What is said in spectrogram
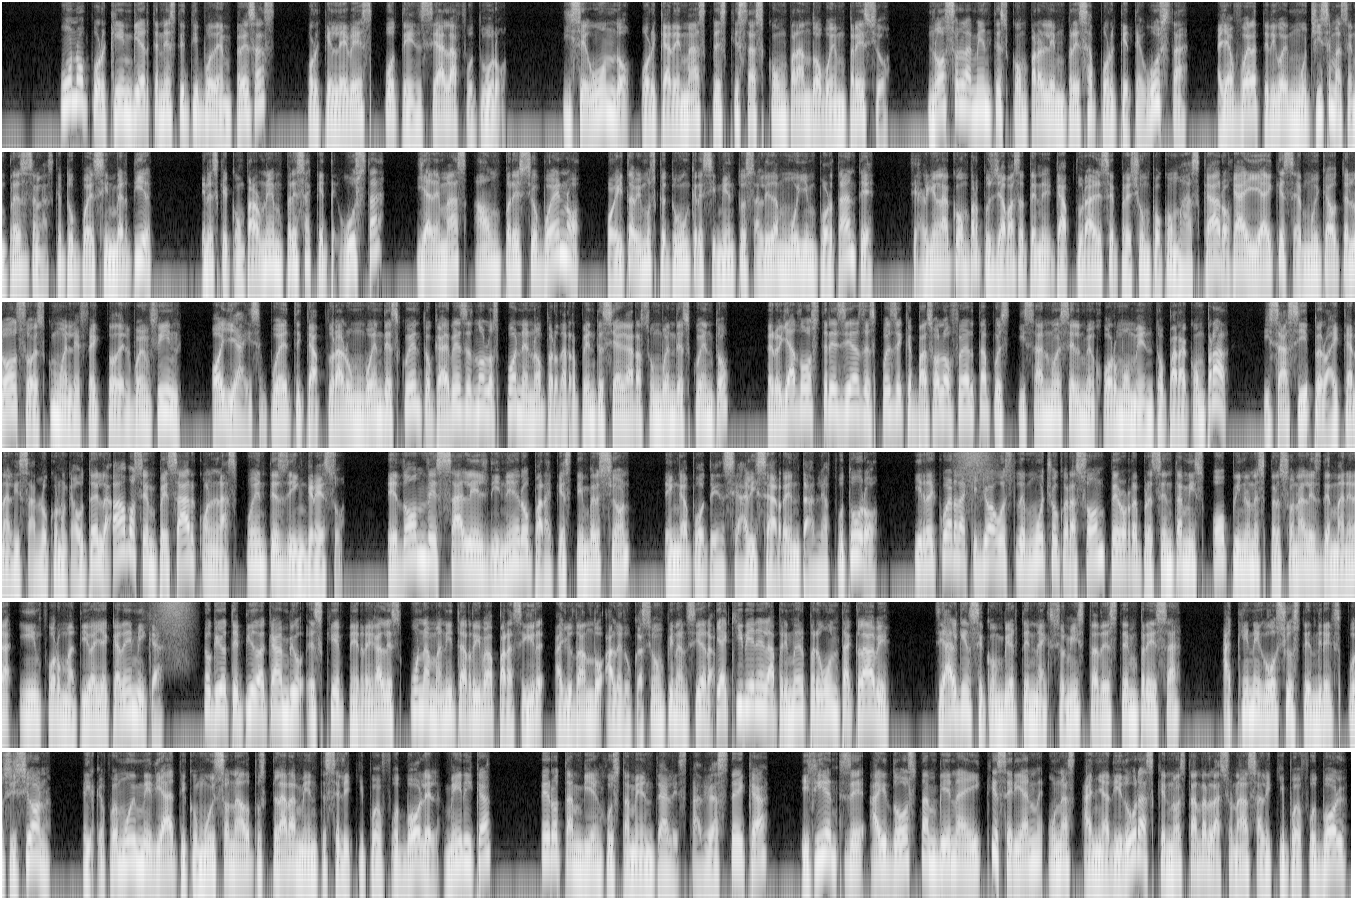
Uno, ¿por qué invierte en este tipo de empresas? Porque le ves potencial a futuro. Y segundo, porque además crees que estás comprando a buen precio no solamente es comprar la empresa porque te gusta. Allá afuera te digo, hay muchísimas empresas en las que tú puedes invertir. Tienes que comprar una empresa que te gusta y además a un precio bueno. Ahorita vimos que tuvo un crecimiento de salida muy importante. Si alguien la compra, pues ya vas a tener que capturar ese precio un poco más caro. Y ahí hay que ser muy cauteloso. Es como el efecto del buen fin. Oye, ahí se puede capturar un buen descuento, que a veces no los pone, ¿no? Pero de repente si agarras un buen descuento, pero ya dos, tres días después de que pasó la oferta, pues quizá no es el mejor momento para comprar. Quizá sí, pero hay que analizarlo con cautela. Vamos a empezar con las fuentes de ingreso. ¿De dónde sale el dinero para que esta inversión tenga potencial y sea rentable a futuro? Y recuerda que yo hago esto de mucho corazón, pero representa mis opiniones personales de manera informativa y académica. Lo que yo te pido a cambio es que me regales una manita arriba para seguir ayudando a la educación financiera. Y aquí viene la primera pregunta clave. Si alguien se convierte en accionista de esta empresa, ¿a qué negocios tendría exposición? El que fue muy mediático, muy sonado, pues claramente es el equipo de fútbol, el América, pero también justamente al Estadio Azteca. Y fíjense, hay dos también ahí que serían unas añadiduras que no están relacionadas al equipo de fútbol.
